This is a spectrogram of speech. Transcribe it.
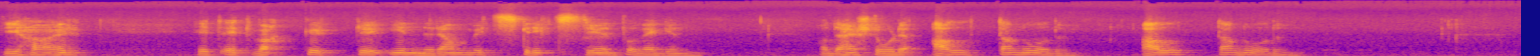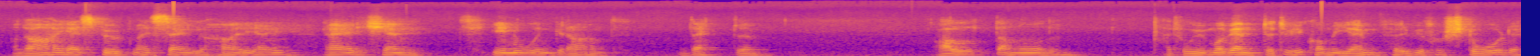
De har et, et vakkert innrammet skriftsted på veggen. Og der står det 'alt av nåde'. Alt av nåde. Og da har jeg spurt meg selv har jeg erkjent i noen grad dette Alt av nåde. Jeg tror vi må vente til vi kommer hjem før vi forstår det,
